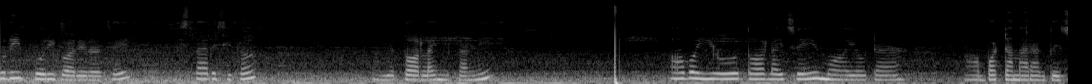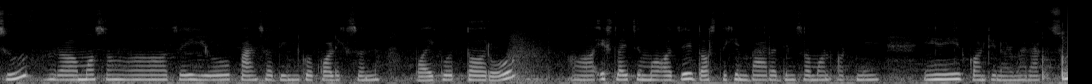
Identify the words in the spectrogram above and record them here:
वरिपरि गरेर चाहिँ बिस्तारैसित यो तरलाई निकाल्ने। अब यो तरलाई चाहिँ म एउटा बट्टामा राख्दैछु र मसँग चाहिँ यो पाँच छ दिनको कलेक्सन भएको तर हो। यसलाई चाहिँ म अझै दसदेखि बाह्र दिनसम्म अट्ने कन्टेनरमा राख्छु।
